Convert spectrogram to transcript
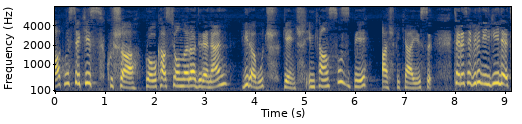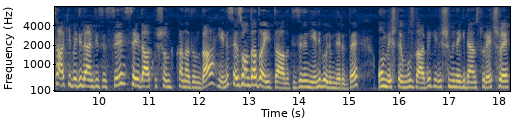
68 kuşağı provokasyonlara direnen bir avuç genç imkansız bir aşk hikayesi. TRT1'in ilgiyle takip edilen dizisi Sevda Kuş'un kanadında yeni sezonda da iddialı dizinin yeni bölümlerinde 15 Temmuz darbe girişimine giden süreç ve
